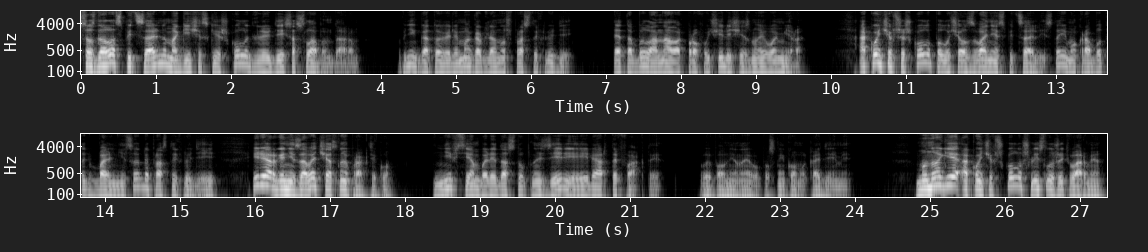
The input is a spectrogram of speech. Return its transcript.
создала специально магические школы для людей со слабым даром. В них готовили магов для нужд простых людей. Это был аналог профучилища из моего мира. Окончивший школу, получал звание специалиста и мог работать в больницах для простых людей или организовать частную практику. Не всем были доступны зелья или артефакты, выполненные выпускником Академии. Многие, окончив школу, шли служить в армию.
